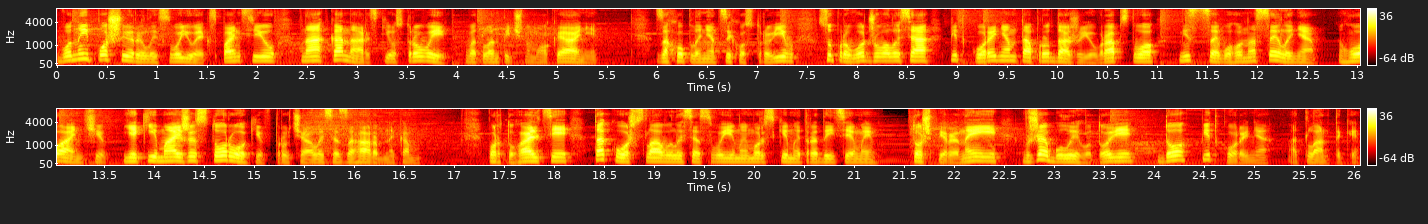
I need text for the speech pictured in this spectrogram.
вони поширили свою експансію на Канарські острови в Атлантичному океані. Захоплення цих островів супроводжувалося підкоренням та продажею в рабство місцевого населення гуанчів, які майже 100 років пручалися загарбникам. Португальці також славилися своїми морськими традиціями, тож Піренеї вже були готові до підкорення Атлантики.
